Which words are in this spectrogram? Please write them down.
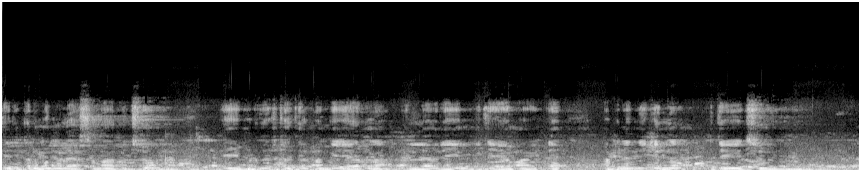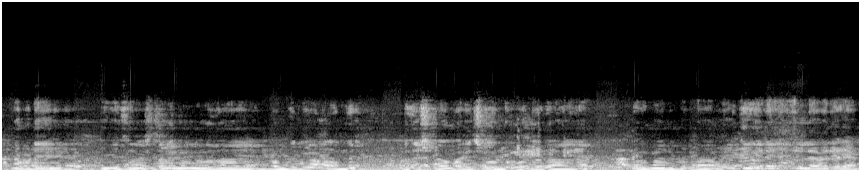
തിരുക്കർമ്മങ്ങളെ സമാപിച്ചു. ഈ പ്രദർശനത്തിൽ പങ്കുചേർന്ന എല്ലാവരെയും വിജയമായിട്ട് അഭിനന്ദിക്കുന്നു. പ്രത്യേകിച്ചും നമ്മുടെ വിവിധ സ്ഥലങ്ങളിൽ നിന്നുള്ളതായ പങ്കുകളിൽ നിന്ന് പ്രദക്ഷിണം വഹിച്ചു കൊണ്ടുപോകുന്നതായ ബഹുമാനപ്പെട്ട വൈദികരെ എല്ലാവരെയും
